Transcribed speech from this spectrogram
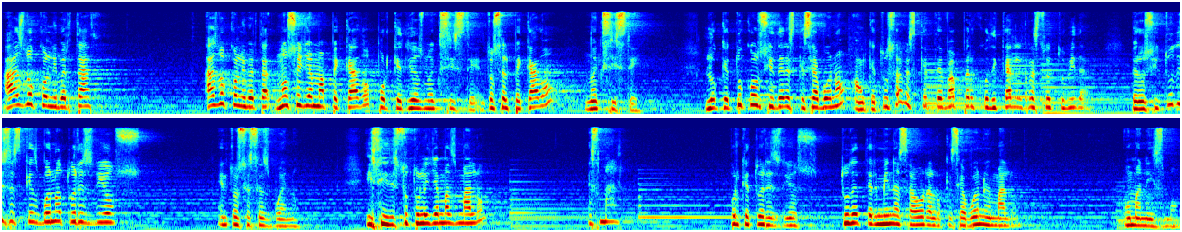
Hazlo con libertad. Hazlo con libertad. No se llama pecado porque Dios no existe. Entonces el pecado no existe. lo que tú consideres que sea bueno, aunque tú sabes que te va a perjudicar el resto de tu vida. Pero si tú dices que es bueno, tú eres Dios, entonces es bueno. Y si esto tú le llamas malo, es malo, porque tú eres Dios. Tú determinas ahora lo que sea bueno y malo. Humanismo.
